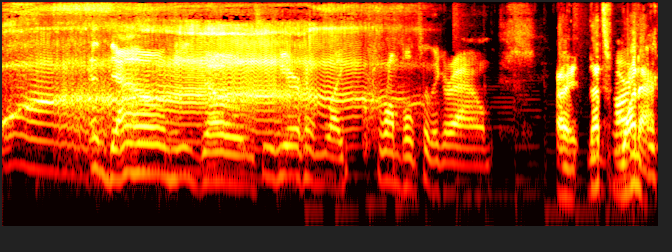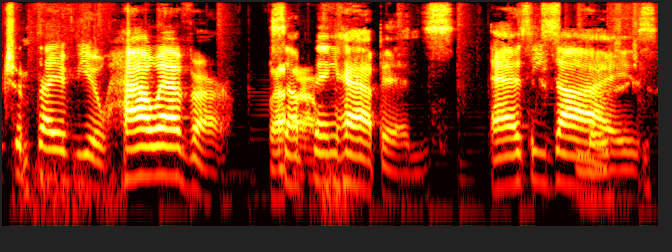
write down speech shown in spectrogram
And down he goes. You hear him like crumble to the ground. All right, that's one action. save you. However, Uh-oh. something happens as he dies.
